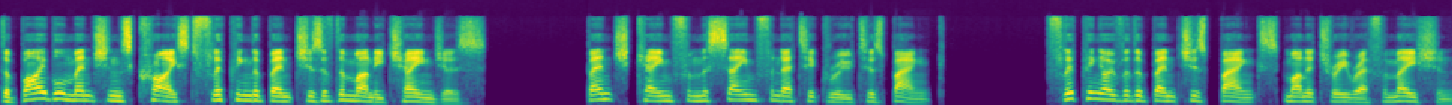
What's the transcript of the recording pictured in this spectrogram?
The Bible mentions Christ flipping the benches of the money changers. Bench came from the same phonetic root as bank. Flipping over the benches banks monetary reformation.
